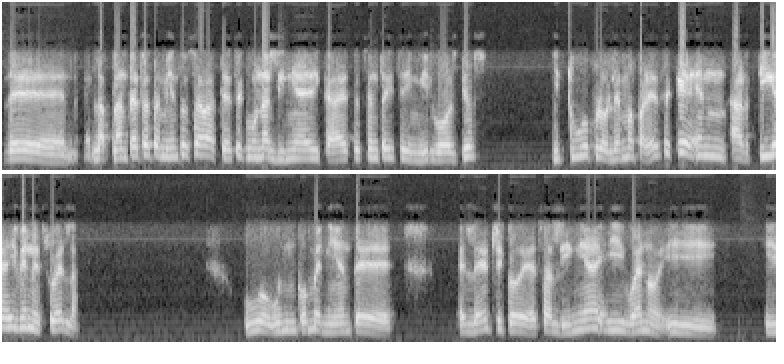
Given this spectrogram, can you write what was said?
de la planta de tratamiento se abastece con una línea dedicada de 66 mil voltios y tuvo problema, parece que en Artigas y Venezuela hubo un inconveniente eléctrico de esa línea y bueno, y, y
